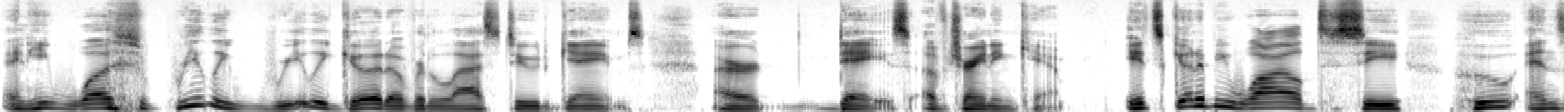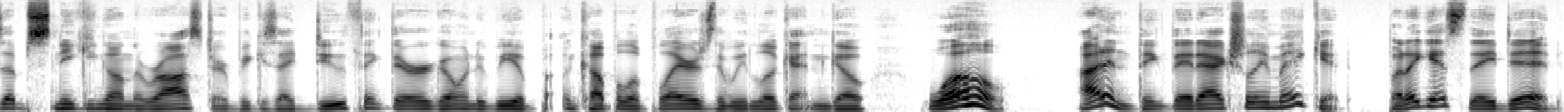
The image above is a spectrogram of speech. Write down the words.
and he was really, really good over the last two games or days of training camp it's going to be wild to see who ends up sneaking on the roster because I do think there are going to be a, a, couple of players that we look at and go, whoa, I didn't think they'd actually make it, but I guess they did.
